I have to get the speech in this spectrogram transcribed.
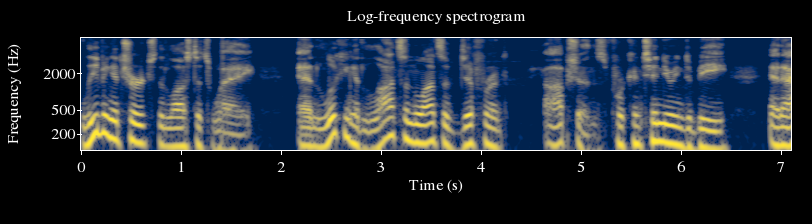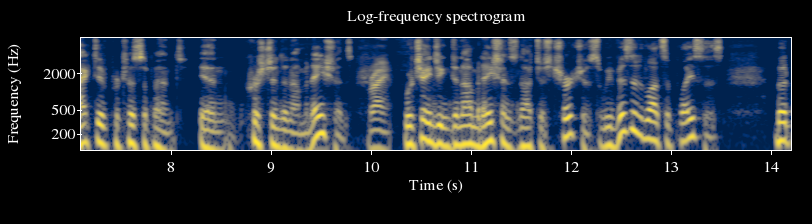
leaving a church that lost its way and looking at lots and lots of different options for continuing to be an active participant in Christian denominations. right We're changing denominations, not just churches. So we visited lots of places, but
